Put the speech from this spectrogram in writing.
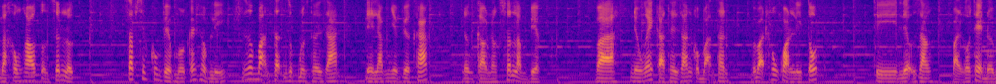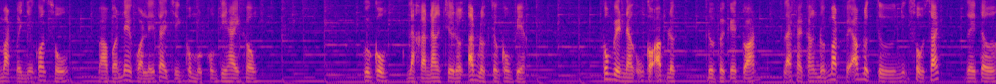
mà không hao tổn sức lực. Sắp xếp công việc một cách hợp lý sẽ giúp bạn tận dụng được thời gian để làm nhiều việc khác, nâng cao năng suất làm việc. Và nếu ngay cả thời gian của bản thân mà bạn không quản lý tốt thì liệu rằng bạn có thể đối mặt với những con số và vấn đề quản lý tài chính của một công ty hay không? Cuối cùng là khả năng chịu được áp lực trong công việc. Công việc nào cũng có áp lực, đối với kế toán lại phải càng đối mặt với áp lực từ những sổ sách, giấy tờ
